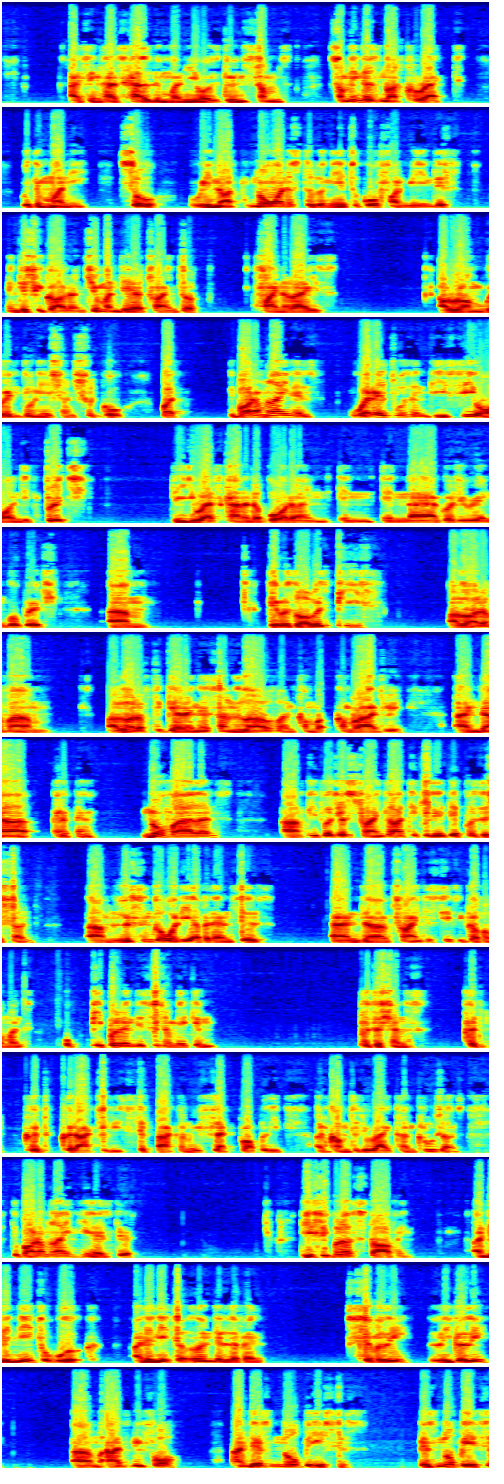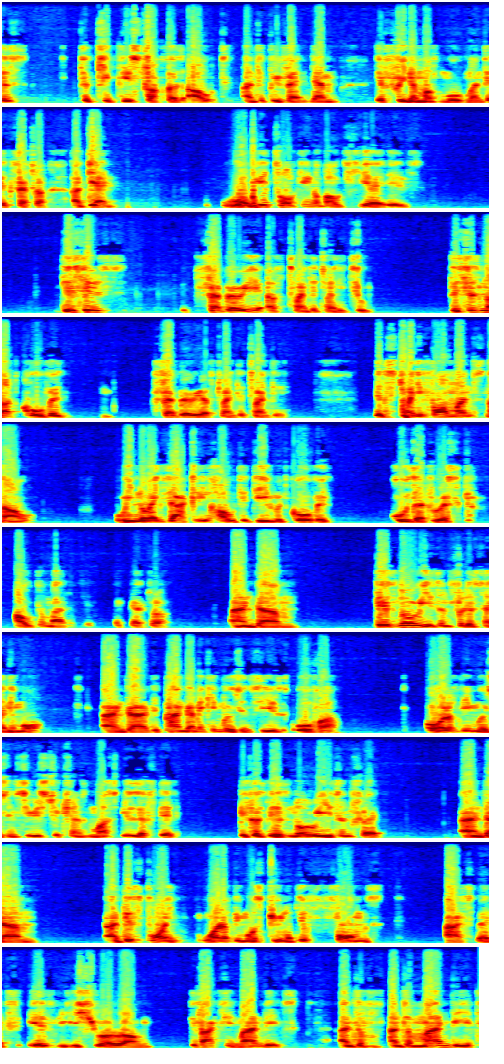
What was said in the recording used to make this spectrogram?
I think, has held the money or is doing some something that's not correct with the money. So we not no one is to donate to GoFundMe in this in this regard. And Jim and they are trying to finalize around where the donation should go. But the bottom line is whether it was in DC or on the bridge the U.S. Canada border in, in, in Niagara, the Rainbow Bridge, um, there was always peace, a lot of um, a lot of togetherness and love and com- camaraderie, and uh, no violence. Uh, people just trying to articulate their position, um, listen to what the evidence is, and uh, trying to see if the government or people in decision making positions could could could actually sit back and reflect properly and come to the right conclusions. The bottom line here is that these people are starving and they need to work and they need to earn their living civilly, legally, um, as before. And there's no basis. There's no basis to keep these truckers out and to prevent them the freedom of movement, etc. Again, what we are talking about here is this is February of 2022. This is not COVID February of 2020. It's 24 months now. We know exactly how to deal with COVID, who's at risk, how to manage it, etc. And um, there's no reason for this anymore. And uh, the pandemic emergency is over. All of the emergency restrictions must be lifted because there's no reason for it. And um, at this point, one of the most punitive forms aspects is the issue around the vaccine mandates. And to, and to mandate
